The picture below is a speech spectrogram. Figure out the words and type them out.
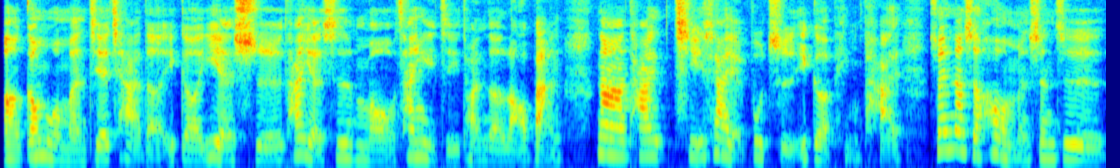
呃跟我们接洽的一个业师，他也是某餐饮集团的老板，那他旗下也不止一个品牌，所以那时候我们甚至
